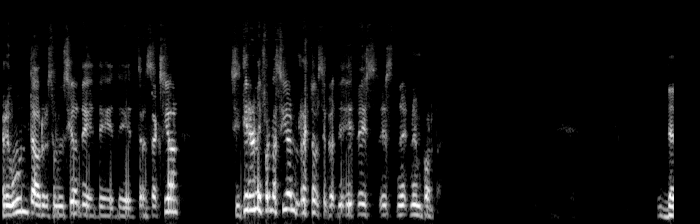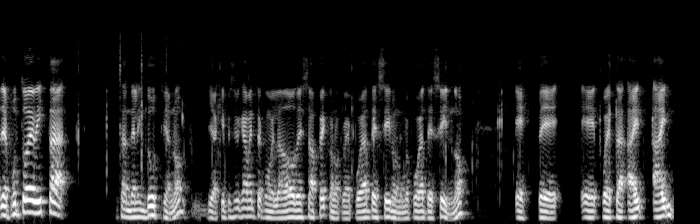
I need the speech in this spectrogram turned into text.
pregunta o resolución de, transacción, si tienen una información, el resto no importa. Desde el punto de vista de la industria, ¿no? Y aquí específicamente con el lado de SAP, con lo que me puedas decir o no me puedas decir, ¿no? Este, eh, pues hay, hay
